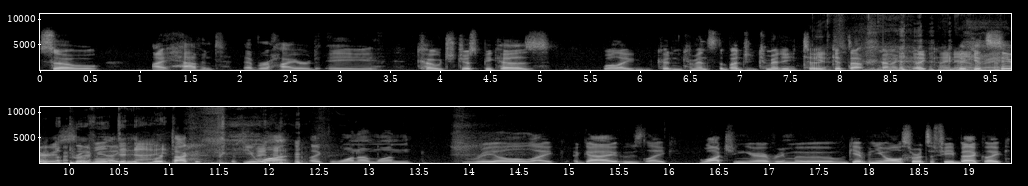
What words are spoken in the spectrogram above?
So I haven't ever hired a coach just because well I couldn't convince the budget committee to Yes. get that kind of like I know, it gets right? serious. Approval like, it- We're talking if you want like one-on-one real like a guy who's like watching your every move, giving you all sorts of feedback like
